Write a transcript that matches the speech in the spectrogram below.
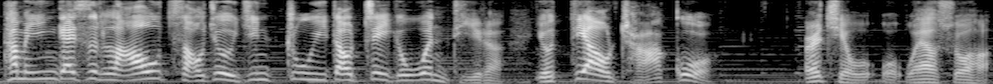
他们应该是老早就已经注意到这个问题了，有调查过。而且我我我要说哈，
